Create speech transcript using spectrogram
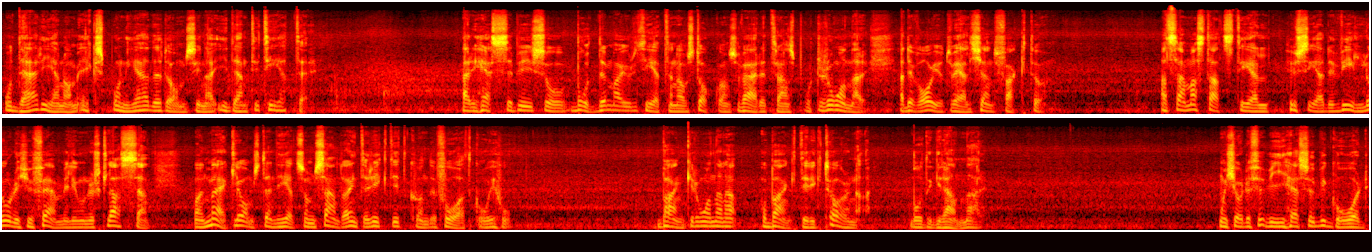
och därigenom exponerade de sina identiteter. Här i Hässelby så bodde majoriteten av Stockholms värdetransportrånare. Ja, det var ju ett välkänt faktum. Att samma stadsdel huserade villor i 25 miljonersklassen var en märklig omständighet som Sandra inte riktigt kunde få att gå ihop. Bankrånarna och bankdirektörerna bodde grannar. Hon körde förbi Hässelby gård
